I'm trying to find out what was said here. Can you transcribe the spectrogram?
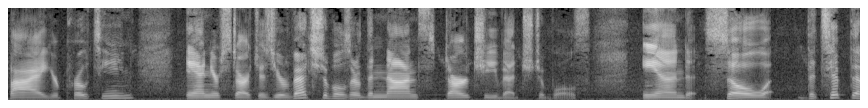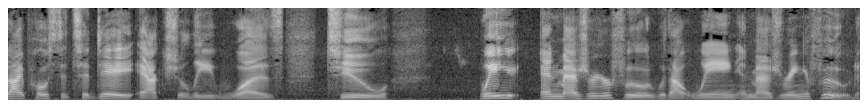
by your protein and your starches. Your vegetables are the non starchy vegetables. And so the tip that I posted today actually was to weigh and measure your food without weighing and measuring your food.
